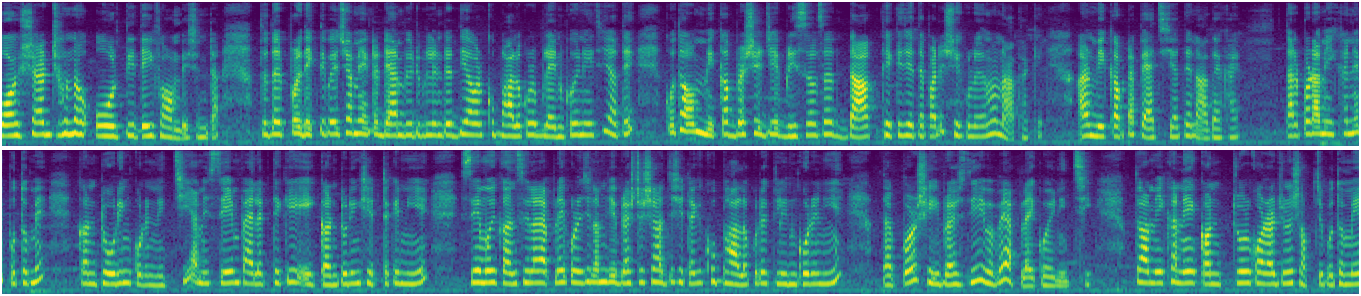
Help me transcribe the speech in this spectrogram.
পয়সার জন্য অর্থিত এই ফাউন্ডেশনটা তো তারপরে দেখতে পেয়েছি আমি একটা ড্যাম বিউটি ব্লেন্ডার দিয়ে আবার খুব ভালো করে ব্লেন্ড করে নিয়েছি যাতে কোথাও মেকআপ ব্রাশের যে ব্রিসেলসের দাগ থেকে যেতে পারে সেগুলো যেন না থাকে আর মেকআপটা প্যাচি যাতে না দেখায়। তারপর আমি এখানে প্রথমে কন্ট্রোলিং করে নিচ্ছি। আমি সেম প্যালেট থেকে এই কন্ট্রোলিং শেডটাকে নিয়ে সেম ওই কনসিলার অ্যাপ্লাই করেছিলাম যে ব্রাশটার সাহায্যে সেটাকে খুব ভালো করে ক্লিন করে নিয়ে তারপর সেই ব্রাশ দিয়ে এইভাবে অ্যাপ্লাই করে নিচ্ছি। তো আমি এখানে কন্ট্রোল করার জন্য সবচেয়ে প্রথমে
